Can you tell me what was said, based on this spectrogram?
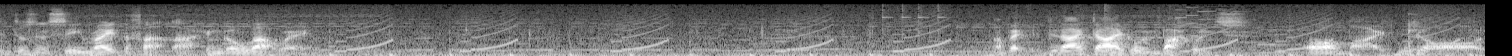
It doesn't seem right the fact that I can go that way. I bet, did I die going backwards? Oh my god.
